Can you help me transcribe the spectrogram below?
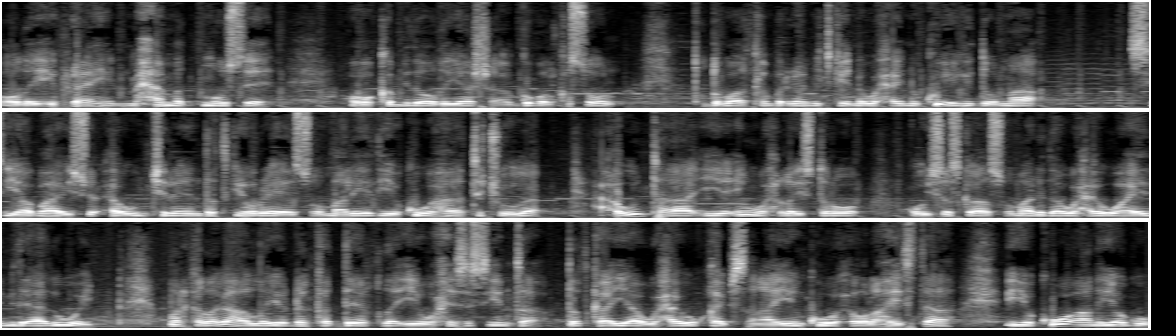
oday ibraahim maxamed muuse oo ka mida odayaasha gobolka sool. Toddobaadkan barnaamijkeenna waxaynu ku eegi doonaa siyaabaha ay isu caawin jireen dadkii hore ee soomaaliyeed iyo kuwa haata jooga. Caawintaa iyo in wax laystaro qoysaska soomaalida waxay u ahayd mid aada u weyn. Marka laga hadlayo dhanka deeqda iyo waxisisiinta dadka ayaa waxay u qaybsanaayeen kuwa xoola haystaa iyo kuwa aan iyagu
